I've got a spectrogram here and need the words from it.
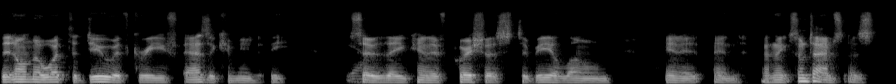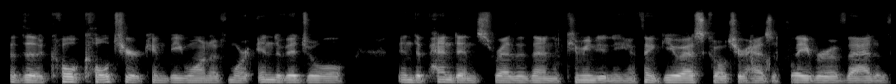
they don't know what to do with grief as a community. Yeah. So they kind of push us to be alone in it. And I think sometimes as the whole culture can be one of more individual independence rather than community. I think US culture has a flavor of that of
